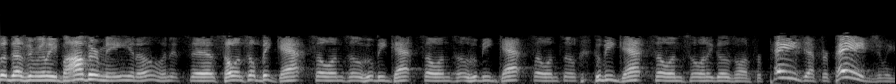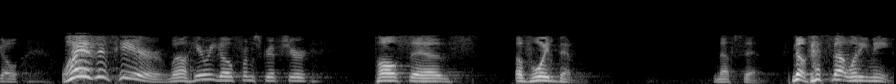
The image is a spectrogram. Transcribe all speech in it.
So it doesn't really bother me, you know, when it says so and so begat so and so, who begat so and so, who begat so and so, who begat so and so, and it goes on for page after page, and we go, why is this here? Well, here we go from Scripture. Paul says, avoid them. Enough said. No, that's not what he means.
